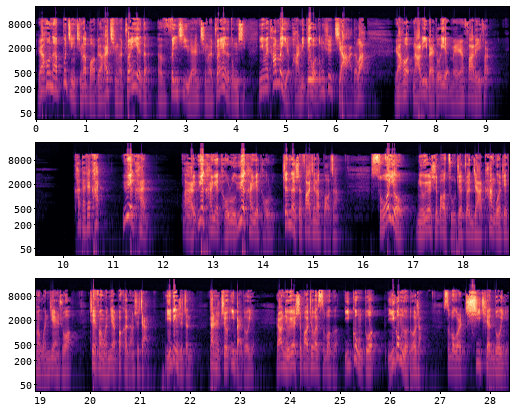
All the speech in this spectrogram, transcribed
然后呢，不仅请了保镖，还请了专业的呃分析员，请了专业的东西，因为他们也怕你给我东西是假的吧。然后拿了一百多页，每人发了一份看大家看，越看啊越看越投入，越看越投入，真的是发现了宝藏。所有《纽约时报》组织专家看过这份文件，说这份文件不可能是假的。一定是真的，但是只有一百多页。然后《纽约时报》就问斯伯格：“一共多，一共有多少？”斯伯格说：“七千多页。”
